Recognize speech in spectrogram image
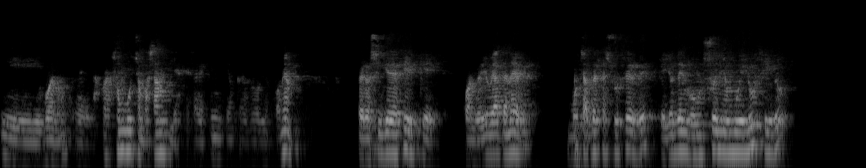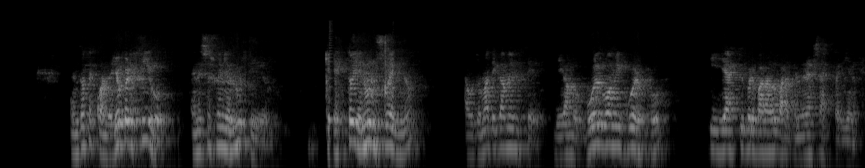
y bueno, eh, las cosas son mucho más amplias que esa definición que nosotros les ponemos. Pero sí que decir que cuando yo voy a tener muchas veces sucede que yo tengo un sueño muy lúcido. Entonces, cuando yo percibo en ese sueño lúcido que estoy en un sueño, automáticamente, digamos, vuelvo a mi cuerpo y ya estoy preparado para tener esa experiencia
